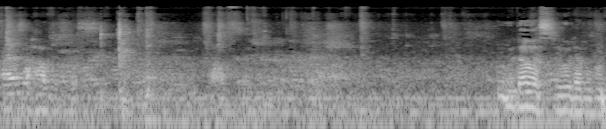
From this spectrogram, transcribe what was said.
عايز احافظ بس وده السهولة بقول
